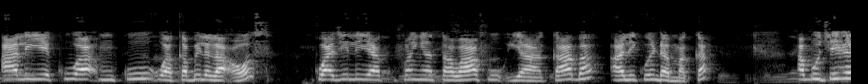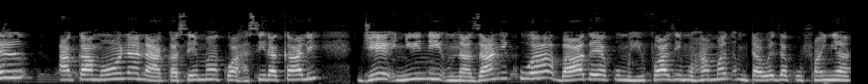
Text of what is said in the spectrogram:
aliyekuwa mkuu wa kabila la os kwa ajili ya kufanya tawafu ya kaba alikwenda makka abu jehel akamwona na akasema kwa hasira kali je nyini mnazani kuwa baada ya kumhifadhi muhammad mtaweza kufanya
